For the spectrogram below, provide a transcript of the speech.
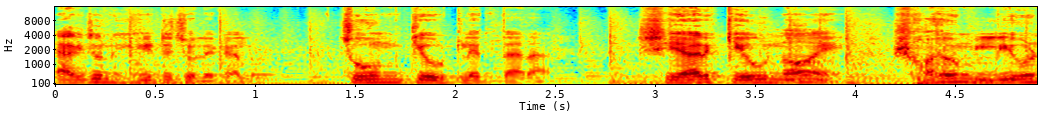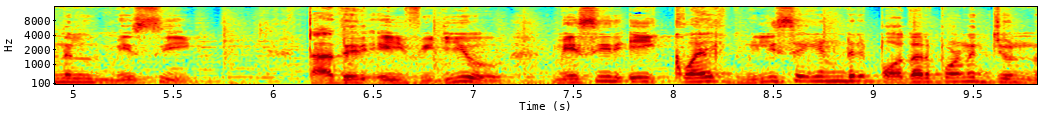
একজন হেঁটে চলে গেল। চমকে উঠলেন তারা। সে আর কেউ নয়, স্বয়ং লিওনেল মেসি। তাদের এই ভিডিও মেসির এই কয়েক মিলি সেকেন্ডের পদার্পণের জন্য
